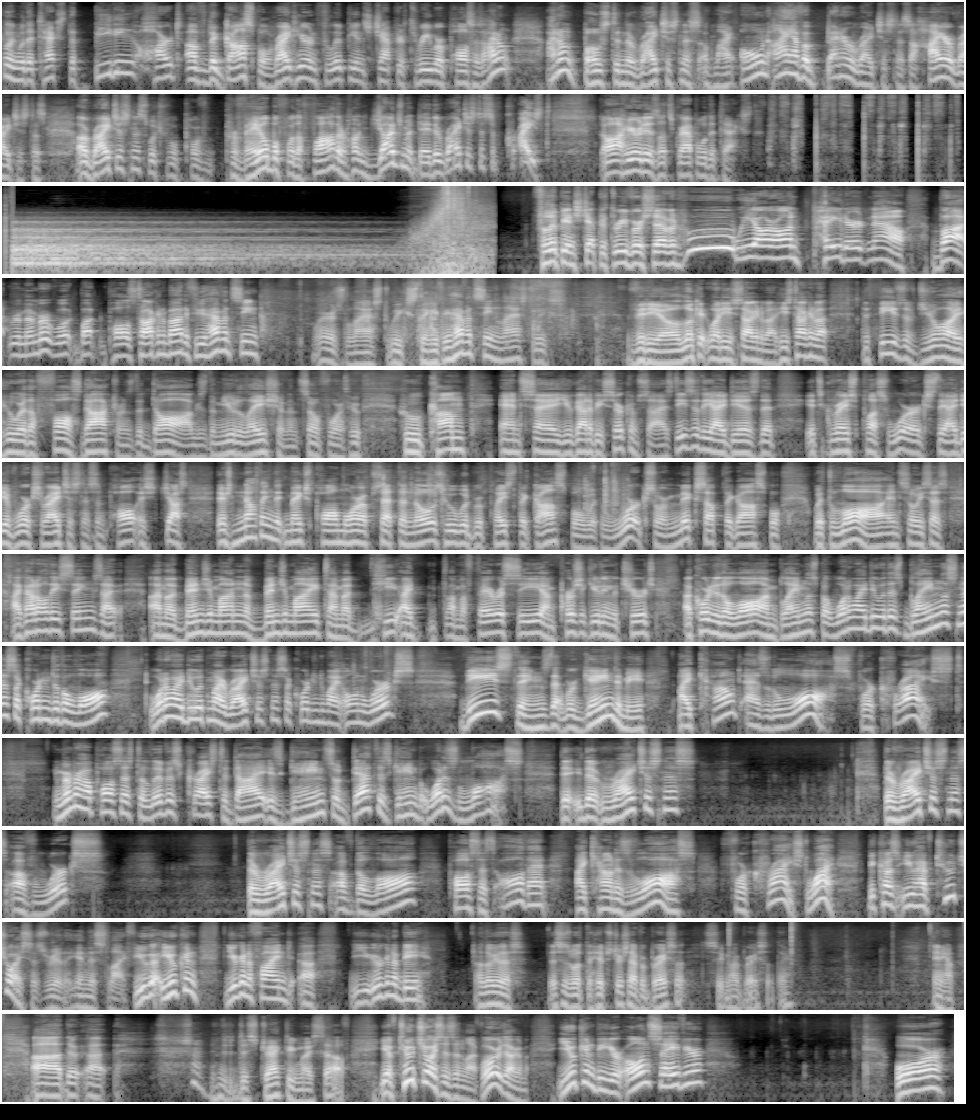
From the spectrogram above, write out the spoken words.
with a text the beating heart of the gospel right here in philippians chapter 3 where paul says i don't i don't boast in the righteousness of my own. I have a better righteousness a higher righteousness a righteousness which will prevail before the father on judgment day the righteousness of christ. Oh, here it is. Let's grapple with the text Philippians chapter 3, verse 7. Whoo, we are on pay dirt now. But remember what, what Paul's talking about? If you haven't seen, where's last week's thing? If you haven't seen last week's video, look at what he's talking about. He's talking about the thieves of joy who are the false doctrines, the dogs, the mutilation, and so forth, who, who come and say you got to be circumcised. These are the ideas that it's grace plus works, the idea of works righteousness. And Paul is just, there's nothing that makes Paul more upset than those who would replace the gospel with works or mix up the gospel with law. And so he says, I got all these things. I, I'm a Benjamin of Benjamite. I'm a, he, I, I'm a Pharisee. I'm persecuting the church. According to the law, I'm blameless. But what do I do with this blamelessness according to the law? What do I do with my righteousness according to my own works? These things that were gained to me, I count as loss for Christ. Remember how Paul says to live is Christ, to die is gain? So death is gain, but what is loss? The, the righteousness, the righteousness of works, the righteousness of the law, Paul says, all that I count as loss for Christ. Why? Because you have two choices really in this life. You, you can, you're going to find, uh, you're going to be, oh, look at this. This is what the hipsters have a bracelet. See my bracelet there? Anyhow, uh, the, uh, distracting myself. You have two choices in life. What were we talking about? You can be your own savior or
